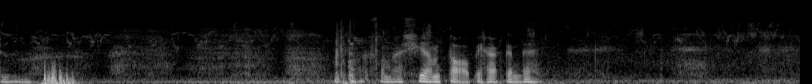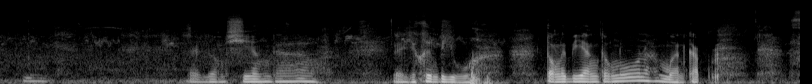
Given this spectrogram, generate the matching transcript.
ดูสามารถเชื่อมต่อไปหากันได้ดอยหลวงเชียงดาว เดี๋ยวจะขึ้นไปอยู่ ตรงระเบียงตรงนู้นนะเหมือนกับส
